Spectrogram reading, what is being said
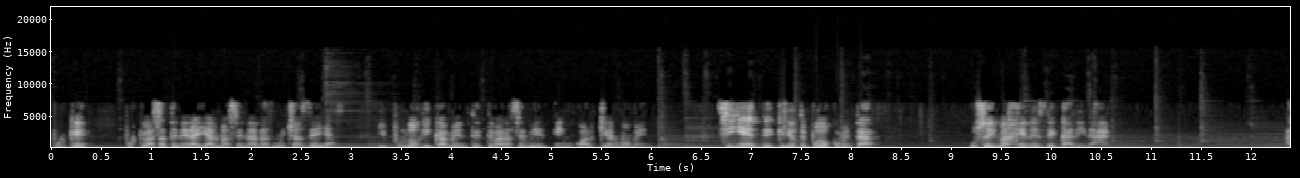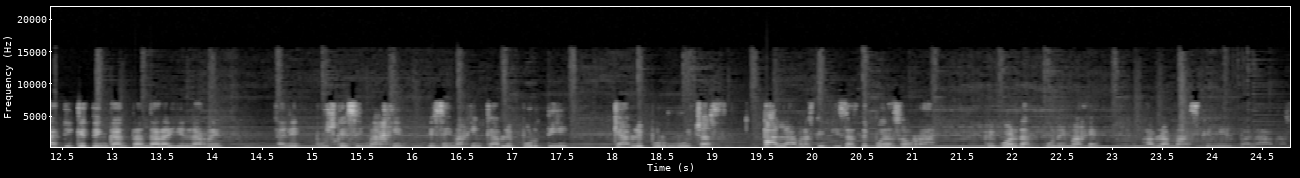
¿Por qué? Porque vas a tener ahí almacenadas muchas de ellas y pues lógicamente te van a servir en cualquier momento. Siguiente que yo te puedo comentar. Usa imágenes de calidad. A ti que te encanta andar ahí en la red, sale, busca esa imagen, esa imagen que hable por ti, que hable por muchas palabras que quizás te puedas ahorrar. Recuerda, una imagen habla más que mil palabras.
